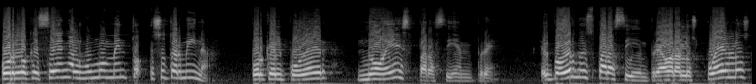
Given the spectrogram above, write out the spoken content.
por lo que sea en algún momento, eso termina. Porque el poder no es para siempre. El poder no es para siempre. Ahora los pueblos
